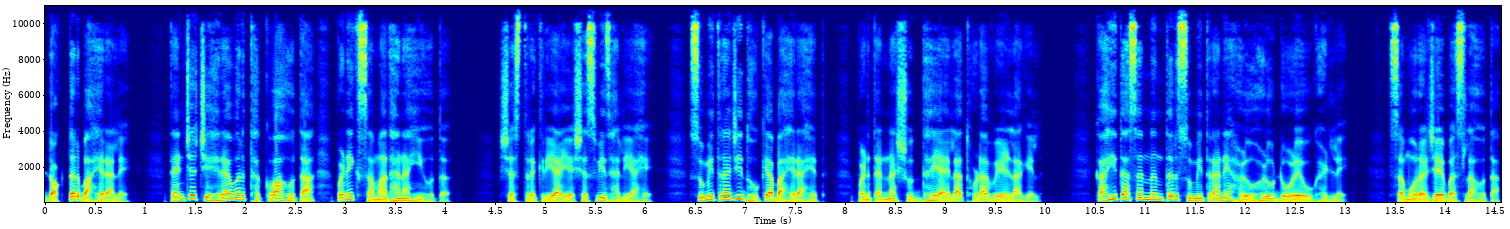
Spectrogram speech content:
डॉक्टर बाहेर आले. त्यांच्या चेहऱ्यावर थकवा होता पण एक समाधानही होतं. शस्त्रक्रिया यशस्वी झाली आहे. सुमित्राजी धोक्याबाहेर आहेत पण त्यांना शुद्ध यायला थोडा वेळ लागेल. काही तासांनंतर सुमित्राने हळूहळू डोळे उघडले. समोर अजय बसला होता.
